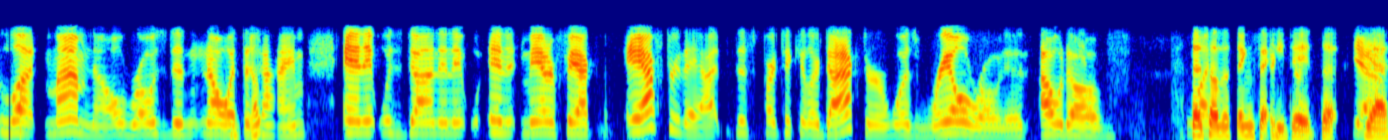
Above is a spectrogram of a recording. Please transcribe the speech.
let mom know. Rose didn't know at the Nope. time, and it was done. And it, and it, matter of fact, after that, this particular doctor was railroaded out of. there's what- other things that he did that Yeah. yeah.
